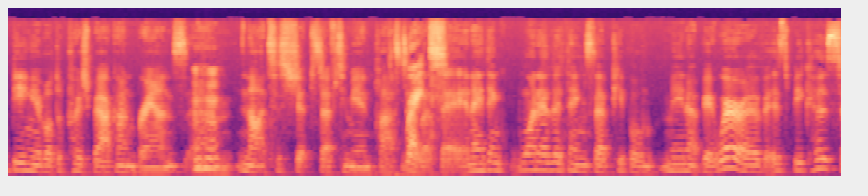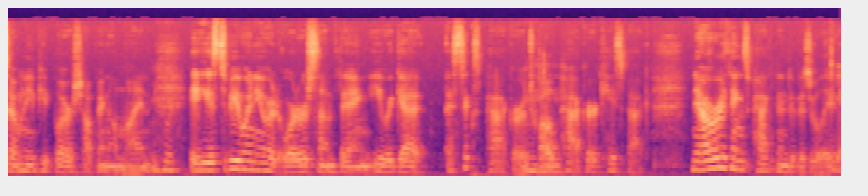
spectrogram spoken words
being able to push back on brands um, not to ship stuff to me in plastic, Mm-hmm. Right. let's say. And I think one of the things that people may not be aware of is because so many people are shopping online. Mm-hmm. It used to be when you would order something, you would get a six pack or a Mm-hmm. 12 pack or a case pack. Now everything's packed individually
